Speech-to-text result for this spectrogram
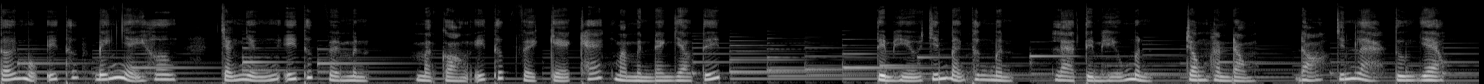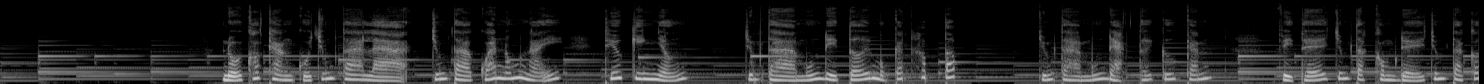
tới một ý thức bén nhạy hơn, chẳng những ý thức về mình mà còn ý thức về kẻ khác mà mình đang giao tiếp tìm hiểu chính bản thân mình là tìm hiểu mình trong hành động. Đó chính là tương giao. Nỗi khó khăn của chúng ta là chúng ta quá nóng nảy, thiếu kiên nhẫn. Chúng ta muốn đi tới một cách hấp tấp. Chúng ta muốn đạt tới cứu cánh. Vì thế chúng ta không để chúng ta có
